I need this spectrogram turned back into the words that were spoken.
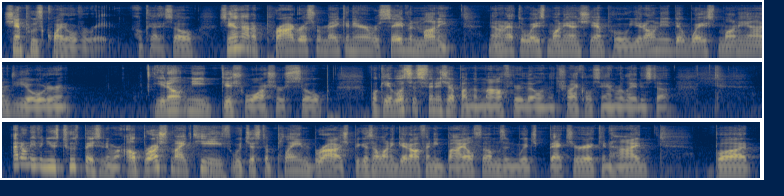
shampoo is quite overrated. Okay, so see how kind of progress we're making here. We're saving money. Now, don't have to waste money on shampoo. You don't need to waste money on deodorant. You don't need dishwasher soap. Okay, let's just finish up on the mouth here, though, and the triclosan related stuff. I don't even use toothpaste anymore. I'll brush my teeth with just a plain brush because I want to get off any biofilms in which bacteria can hide. But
